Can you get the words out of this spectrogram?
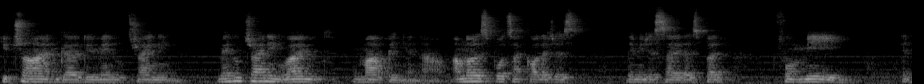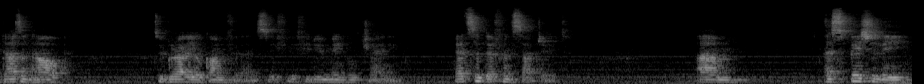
You try and go do mental training mental training won't, in my opinion now, I'm not a sports psychologist, let me just say this, but for me, it doesn't help to grow your confidence if, if you do mental training. That's a different subject. Um, especially,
